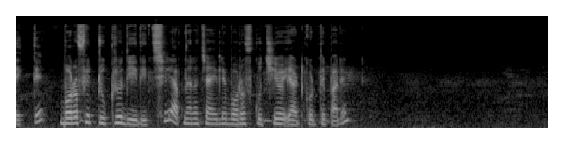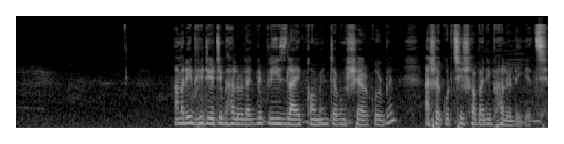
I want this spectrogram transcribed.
দেখতে। বরফের টুকরো দিয়ে দিচ্ছি, আপনারা চাইলে বরফ কুচিও অ্যাড করতে পারেন। আমার এই ভিডিওটি ভালো লাগলে প্লিজ লাইক, কমেন্ট এবং শেয়ার করবেন। আশা করছি সবারই ভালো লেগেছে।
